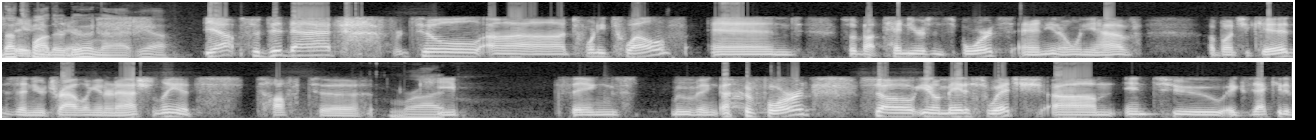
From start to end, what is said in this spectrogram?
That's why they're there. doing that. Yeah. Yeah, so did that for till uh, 2012, and so about 10 years in sports. And you know, when you have a bunch of kids and you're traveling internationally, it's tough to Right. keep things moving forward. So you know, made a switch um, into executive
